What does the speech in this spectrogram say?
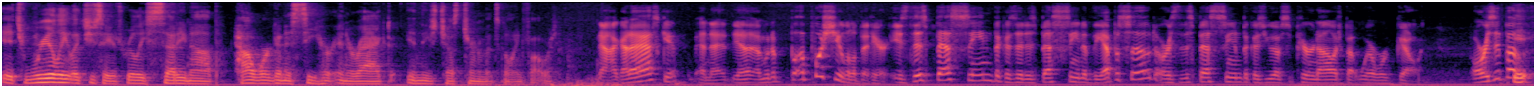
it's really like you say it's really setting up how we're going to see her interact in these chess tournaments going forward. Now I got to ask you, and I, yeah, I'm going to push you a little bit here. Is this best scene because it is best scene of the episode, or is this best scene because you have superior knowledge about where we're going, or is it both? It,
